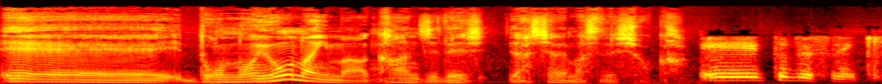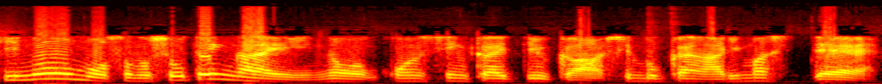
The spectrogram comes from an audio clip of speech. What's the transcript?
えー、どのような今感じでいらっしゃいますでしょうか？えーとですね、昨日もその商店街の懇親会というか、親睦会がありまして、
